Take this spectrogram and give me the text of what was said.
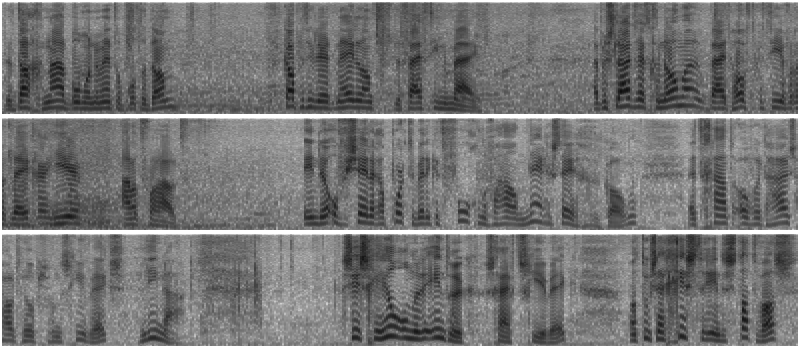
De dag na het bombardement op Rotterdam capituleert Nederland de 15e mei. Het besluit werd genomen bij het hoofdkwartier van het leger hier aan het Voorhout. In de officiële rapporten ben ik het volgende verhaal nergens tegengekomen. Het gaat over het huishoudhulpje van de Schierbeeks, Lina. Ze is geheel onder de indruk, schrijft Schierbeek. Want toen zij gisteren in de stad was,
